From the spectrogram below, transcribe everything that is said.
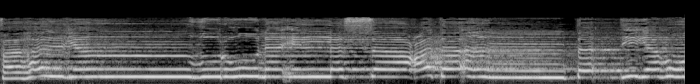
فهل ينظرون إلا الساعة أن تأتيهم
